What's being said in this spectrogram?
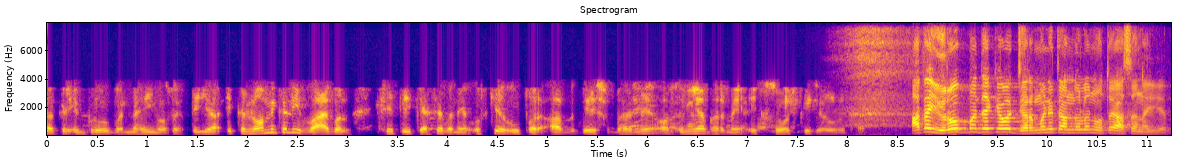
तक इम्प्रूव नहीं हो सकती या इकोनॉमिकली वायबल खेती कैसे बने उसके ऊपर अब देश भर में और दुनिया भर में एक सोच की जरूरत है आता युरोपमध्ये केवळ जर्मनीत आंदोलन होतंय असं नाही आहे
